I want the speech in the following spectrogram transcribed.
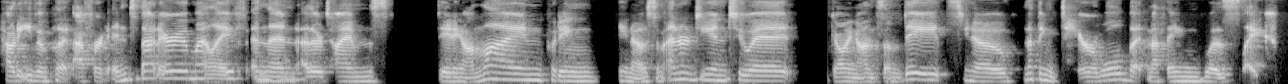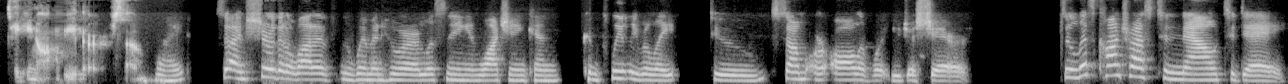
how to even put effort into that area of my life. And then mm-hmm. other times, dating online, putting, you know, some energy into it, going on some dates, you know, nothing terrible, but nothing was like taking off either. So, right. So I'm sure that a lot of the women who are listening and watching can completely relate to some or all of what you just shared. So let's contrast to now, today.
